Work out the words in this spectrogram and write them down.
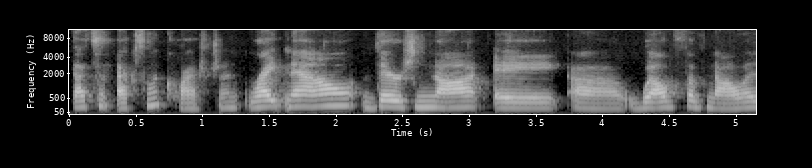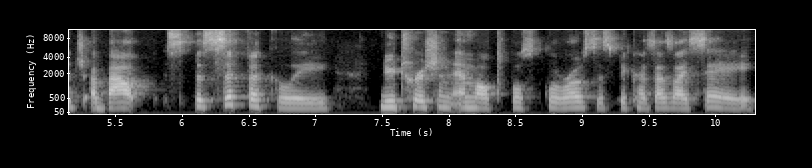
That's an excellent question. Right now, there's not a uh, wealth of knowledge about specifically nutrition and multiple sclerosis because, as I say,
